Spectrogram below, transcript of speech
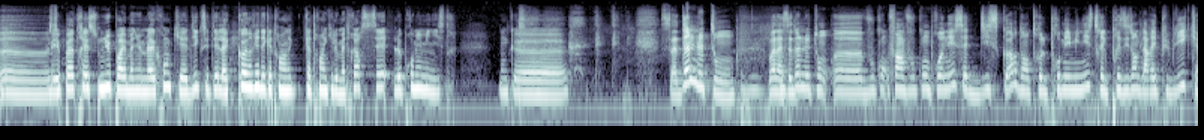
Euh, mais pas très soutenu par Emmanuel Macron qui a dit que c'était la connerie des 80, 80 km/h, c'est le Premier ministre. Donc. Euh, ça donne le ton. Voilà, ça donne le ton. Euh, vous, enfin, vous comprenez cette discorde entre le Premier ministre et le Président de la République?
